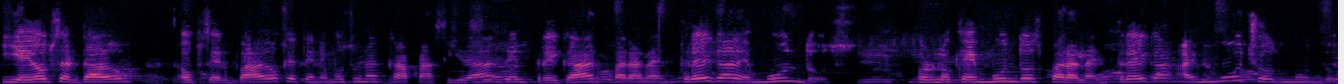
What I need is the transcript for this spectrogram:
Y he observado, debatem a questão observado que tenemos una capacidad de entregar para la entrega de mundos. Por lo que hay mundos para a- la entrega, hay muchos mundos.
